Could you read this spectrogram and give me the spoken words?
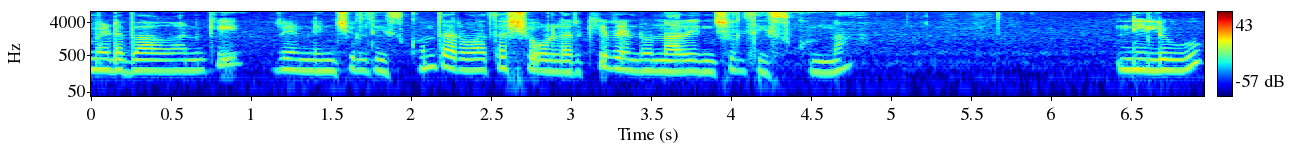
మెడ భాగానికి రెండు ఇంచులు తీసుకుని తర్వాత షోల్డర్కి రెండున్నర ఇంచులు తీసుకున్నా. నిలువు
